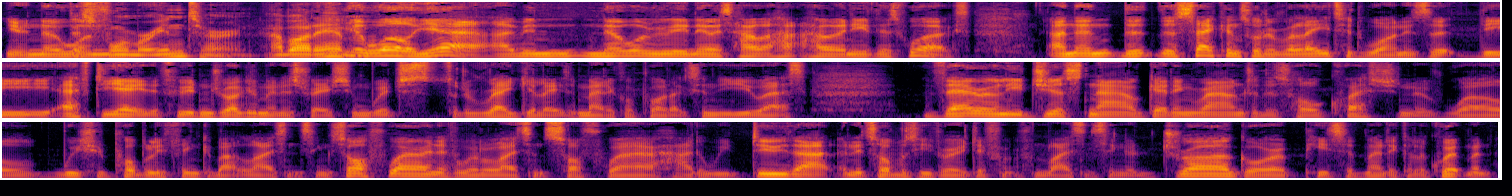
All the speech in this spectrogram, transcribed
You know, no this one. former intern. How about him? Yeah, well, yeah. I mean, no one really knows how, how, how any of this works. And then the, the second sort of related one is that the FDA, the Food and Drug Administration, which sort of regulates medical products in the US, they're only just now getting around to this whole question of, well, we should probably think about licensing software. And if we're going to license software, how do we do that? And it's obviously very different from licensing a drug or a piece of medical equipment.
